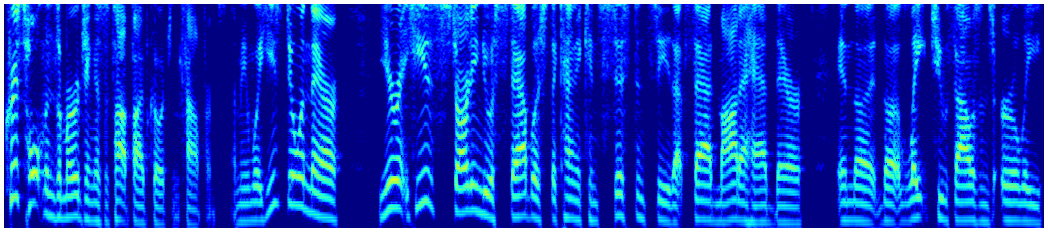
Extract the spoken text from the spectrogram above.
Chris Holtmann's emerging as a top five coach in the conference. I mean, what he's doing there, you're he's starting to establish the kind of consistency that Thad Matta had there in the the late 2000s, early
